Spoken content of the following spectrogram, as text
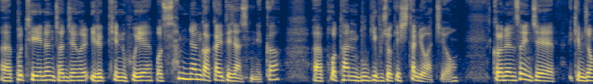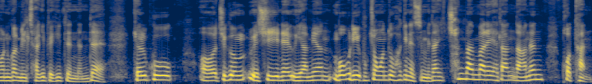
어, 푸틴은 전쟁을 일으킨 후에 벌써 3년 가까이 되지 않습니까? 어, 포탄 무기 부족에 시달려왔죠. 그러면서 이제 김정은과 밀착이 되게 됐는데 결국 어, 지금 외신에 의하면 뭐 우리 국정원도 확인했습니다. 천만 만에 해당하는 포탄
